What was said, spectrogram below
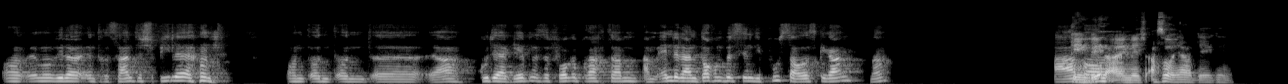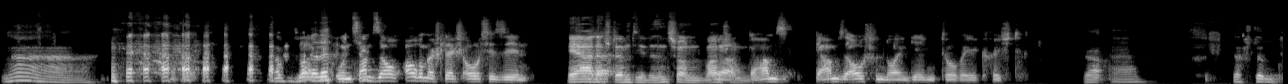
Und immer wieder interessante Spiele und, und, und, und äh, ja, gute Ergebnisse vorgebracht haben. Am Ende dann doch ein bisschen die Puste ausgegangen, ne? Gegen wen Aber, eigentlich? Ach so, ja, DG. na, Ja, uns haben sie auch, auch immer schlecht ausgesehen. Ja, das Ja, stimmt. Die sind schon, waren Ja, schon. da haben sie, da haben sie auch schon neun Gegentore gekriegt, ja, das stimmt.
